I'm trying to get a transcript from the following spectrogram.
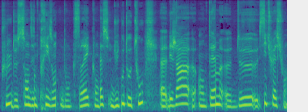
plus de 110 ans de prison. Donc c'est vrai qu'on passe du tout au tout euh, déjà euh, en termes euh, de situation.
